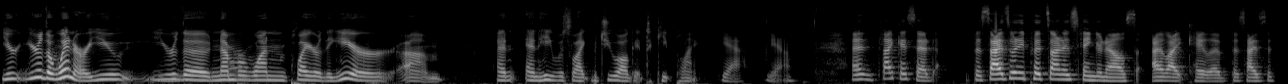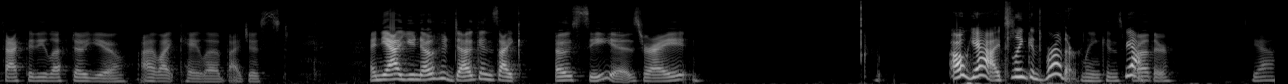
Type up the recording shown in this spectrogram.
you're you're the winner. You you're the number one player of the year. Um, and and he was like, but you all get to keep playing. yeah, yeah. And like I said, besides what he puts on his fingernails, I like Caleb. Besides the fact that he left OU, I like Caleb. I just, and yeah, you know who Duggan's like OC is, right? Oh yeah, it's Lincoln's brother. Lincoln's Yeah. brother. Yeah.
